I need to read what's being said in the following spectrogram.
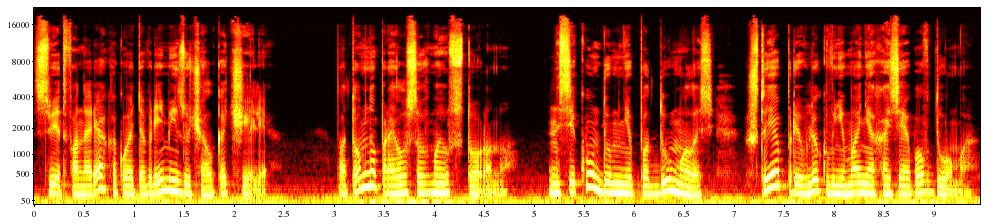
Свет фонаря какое-то время изучал качели. Потом направился в мою сторону. На секунду мне подумалось, что я привлек внимание хозяев дома.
